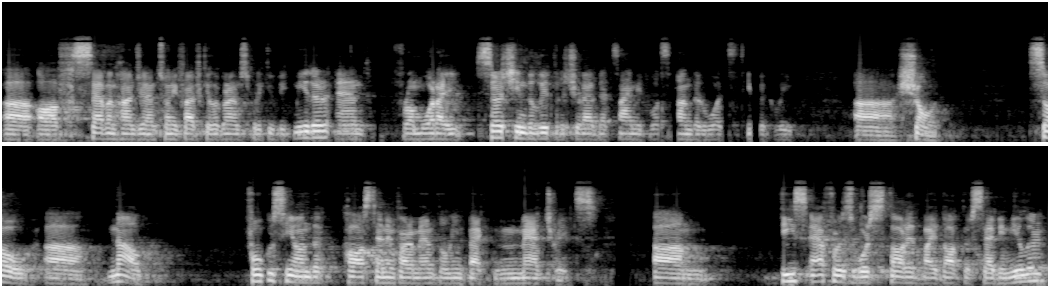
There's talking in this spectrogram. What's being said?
uh, of 725 kilograms per cubic meter. And from what I searched in the literature at that time, it was under what's typically uh, shown. So uh, now, focusing on the cost and environmental impact metrics. Um, these efforts were started by Dr. Sabbie Miller,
